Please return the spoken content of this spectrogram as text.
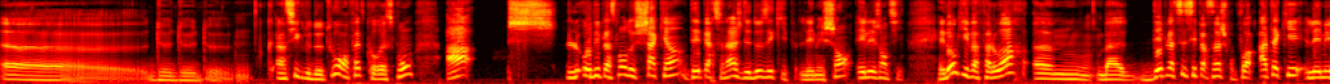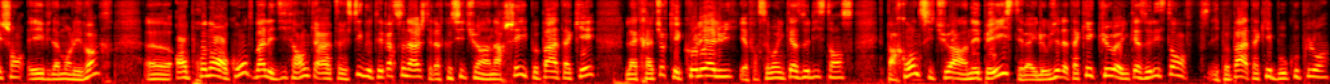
Euh, de, de, de, un cycle de tours en fait correspond à au déplacement de chacun des personnages des deux équipes, les méchants et les gentils. Et donc il va falloir euh, bah, déplacer ces personnages pour pouvoir attaquer les méchants et évidemment les vaincre, euh, en prenant en compte bah, les différentes caractéristiques de tes personnages. C'est-à-dire que si tu as un archer, il peut pas attaquer la créature qui est collée à lui. Il y a forcément une case de distance. Par contre, si tu as un épéiste, eh bah, il est obligé d'attaquer que à une case de distance. Il peut pas attaquer beaucoup plus loin.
